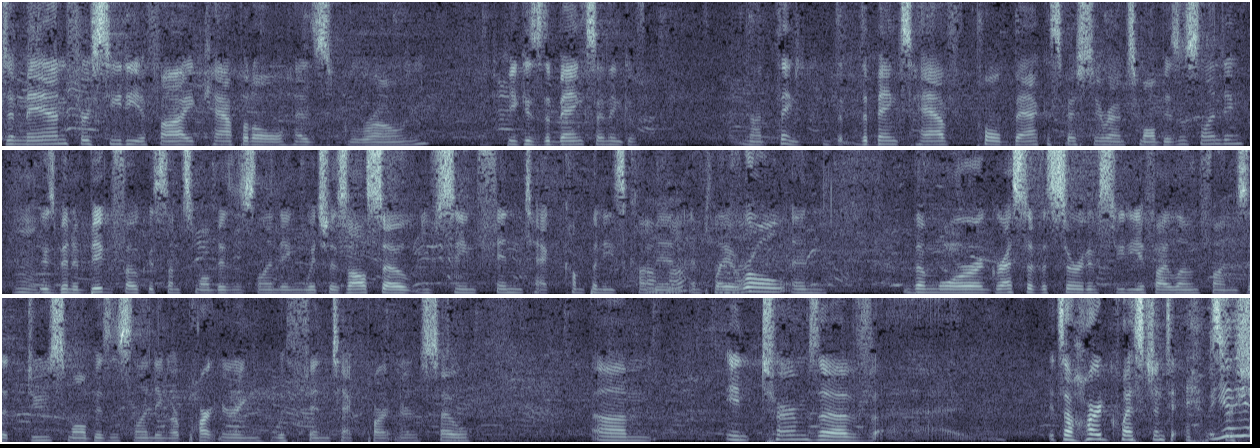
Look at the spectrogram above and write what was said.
demand for CDFI capital has grown because the banks, I think, have not think the, the banks have pulled back, especially around small business lending. There's been a big focus on small business lending, which is also you've seen fintech companies come in and play a role, and the more aggressive, assertive CDFI loan funds that do small business lending are partnering with fintech partners. So, um, in terms of it's a hard question to answer, Yeah, yeah,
